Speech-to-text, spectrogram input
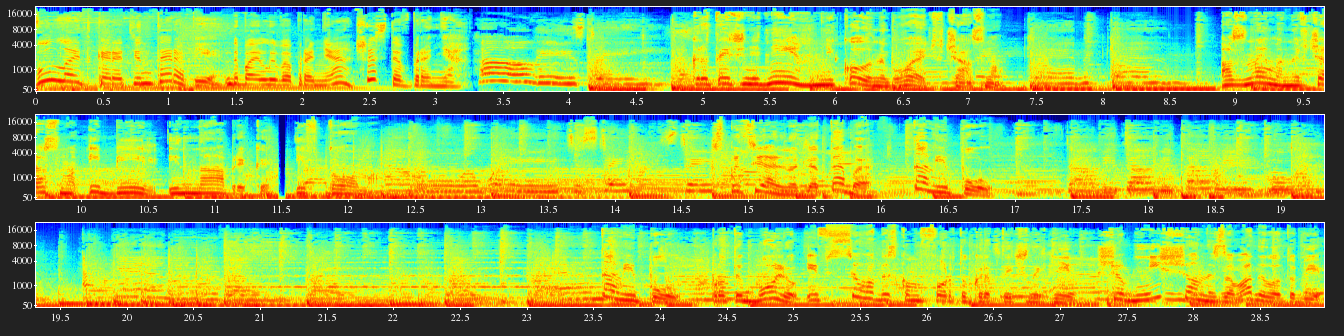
Wool Keratin Therapy – дбайливе прання, чисте вбрання. Критичні дні ніколи не бувають вчасно. А з ними невчасно і біль, і набріки, і втома. Спеціально для тебе Таміпул. Таміпул проти болю і всього дискомфорту критичних днів, щоб ніщо не завадило тобі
